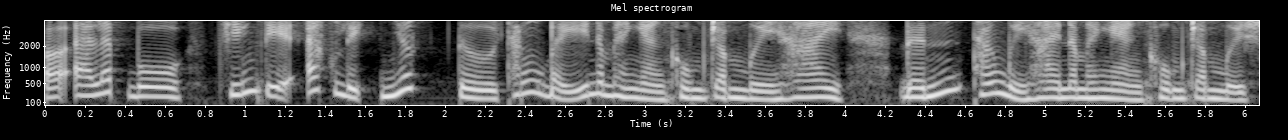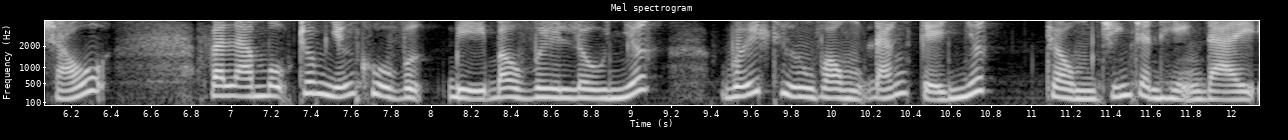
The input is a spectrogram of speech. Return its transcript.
ở Aleppo, chiến địa ác liệt nhất từ tháng 7 năm 2012 đến tháng 12 năm 2016 và là một trong những khu vực bị bao vây lâu nhất với thương vong đáng kể nhất trong chiến tranh hiện đại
